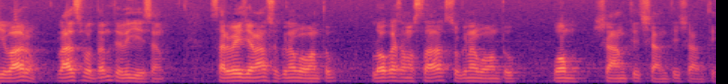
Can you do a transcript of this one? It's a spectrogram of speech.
ఈ వారం రాశి తెలియజేశాను. సర్వే జన సుఖిన లోక సంస్థ సుఖిన భవంతు. ఓం శాంతి శాంతి శాంతి.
